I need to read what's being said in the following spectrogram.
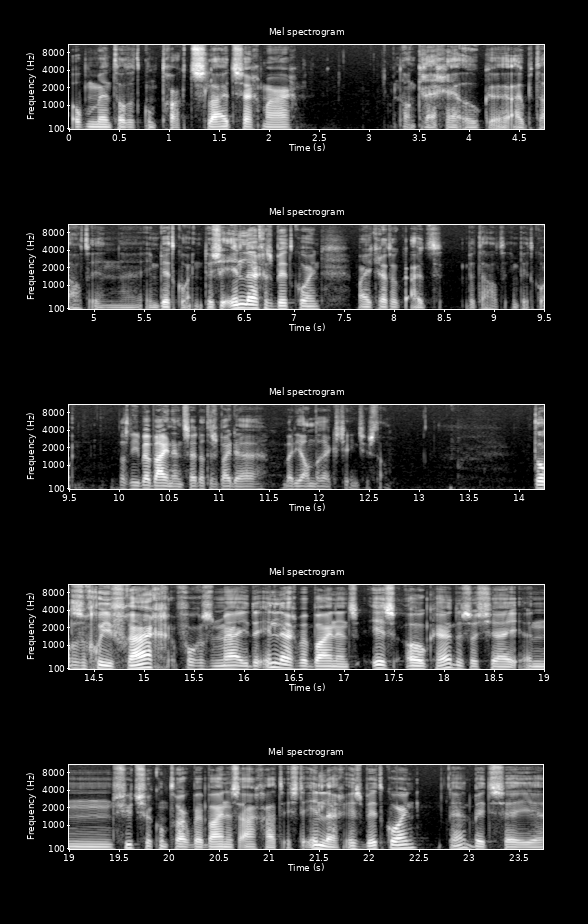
op het moment dat het contract sluit, zeg maar, dan krijg jij ook uh, uitbetaald in, in bitcoin. Dus je inleg is bitcoin, maar je krijgt ook uitbetaald in bitcoin. Dat is niet bij Binance, hè? dat is bij, de, bij die andere exchanges dan. Dat is een goede vraag. Volgens mij, de inleg bij Binance is ook, hè, dus als jij een future contract bij Binance aangaat, is de inleg is bitcoin, hè, de BTC uh,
